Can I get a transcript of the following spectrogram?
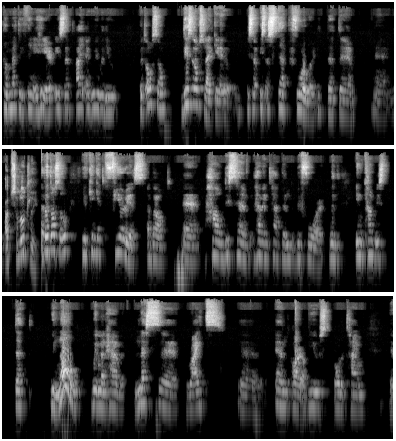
problematic thing here is that I agree with you, but also this is also like a is a is a step forward that. Uh, uh, absolutely but also you can get furious about uh, how this have, haven't happened before with in countries that we know women have less uh, rights uh, and are abused all the time uh,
